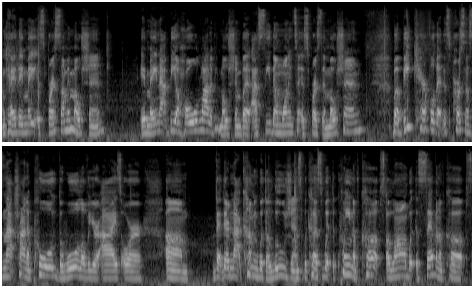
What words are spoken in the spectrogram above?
Okay, they may express some emotion. It may not be a whole lot of emotion, but I see them wanting to express emotion. But be careful that this person's not trying to pull the wool over your eyes or um, that they're not coming with illusions because with the queen of cups along with the seven of cups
